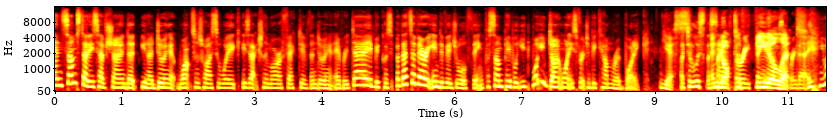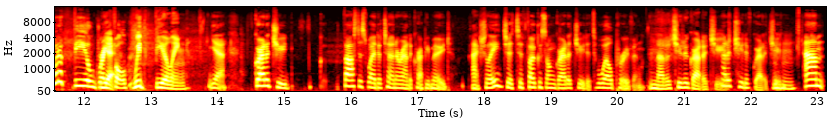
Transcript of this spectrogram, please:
And some studies have shown that, you know, doing it once or twice a week is actually more effective than doing it every day because but that's a very individual thing. For some people, you, what you don't want is for it to become robotic. Yes. Like to list the And same not to three feel things it. every day. You want to feel Yeah, grateful. with feeling. Yeah. Gratitude, fastest way to turn around a crappy mood, actually, just to focus on gratitude. It's well proven. An attitude of gratitude. Attitude of gratitude. Mm-hmm. Um,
